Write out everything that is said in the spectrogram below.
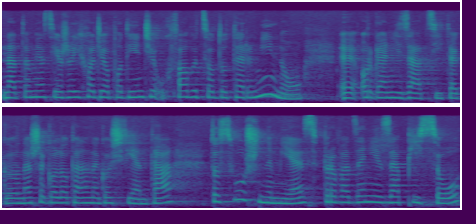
Natomiast jeżeli chodzi o podjęcie uchwały co do terminu e, organizacji tego naszego lokalnego święta, to słusznym jest wprowadzenie zapisu,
